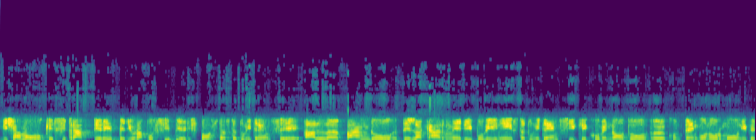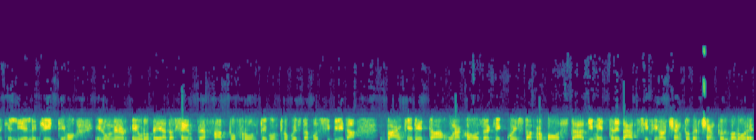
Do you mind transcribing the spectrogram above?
Diciamo che si tratterebbe di una possibile risposta statunitense al bando della carne dei bovini statunitensi che come è noto eh, contengono ormoni perché lì è legittimo e l'Unione Europea da sempre ha fatto fronte contro questa possibilità. Va anche detta una cosa, che questa proposta di mettere dazi fino al 100% del valore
